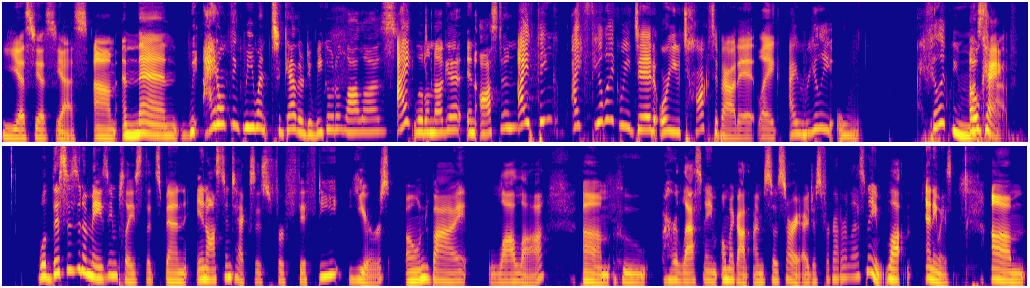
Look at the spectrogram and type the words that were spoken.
yes yes yes um and then we i don't think we went together did we go to lala's I- little nugget in austin i think i feel like we did or you talked about it like i really i feel like we must Okay. have Well, this is an amazing place that's been in Austin, Texas for 50 years, owned by Lala, um, who her last name, oh my God, I'm so sorry. I just forgot her last name. La, anyways, um,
